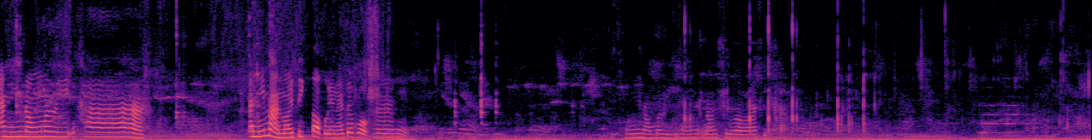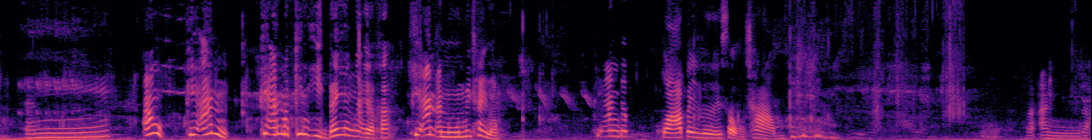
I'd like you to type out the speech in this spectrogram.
อันนี้น้องมะลิค่ะ อันนี้หมาน้อยติ๊กตอกเลยนะจะบอกให้ นี่น้องมะลิน้องน้องชื่อว่าว่าสีขาวอันนี้ เอ้า พี่อั้นพี่อั้นมากินอีกได้ยังไงอะคะพี่อั้นอนนูนไม่ใช่เหรอ พี่อั้นก็คว้าไปเลยสองชาม แล้วอันนี้ล่ะ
